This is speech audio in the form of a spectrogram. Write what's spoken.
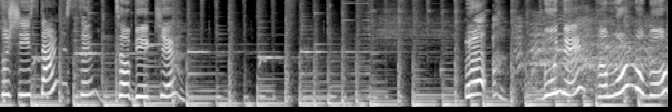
Sushi ister misin? Tabii ki. Bu ne? Hamur mu bu?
